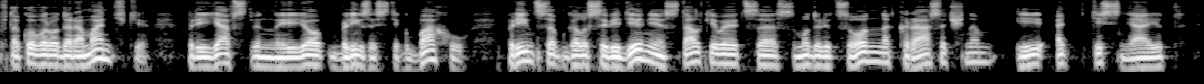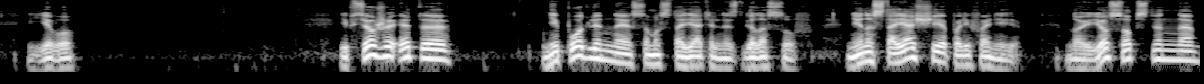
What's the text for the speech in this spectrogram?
в такого рода романтике, при явственной ее близости к Баху, принцип голосоведения сталкивается с модуляционно-красочным и оттесняет его. И все же это не подлинная самостоятельность голосов, не настоящая полифония, но ее, собственно,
